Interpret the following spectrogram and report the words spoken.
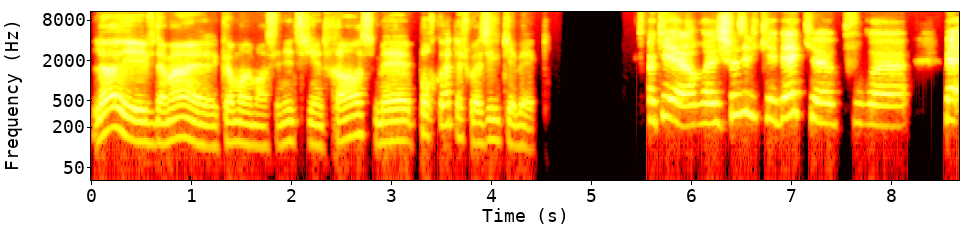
Là, évidemment, euh, comme on a mentionné, tu viens de France, mais pourquoi tu as choisi le Québec? OK, alors euh, j'ai choisi le Québec euh, pour. Ben,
